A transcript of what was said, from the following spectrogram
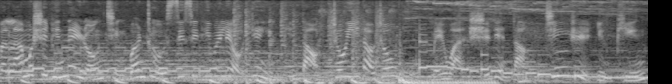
本栏目视频内容，请关注 CCTV 六电影频道，周一到周五每晚十点档《今日影评》。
